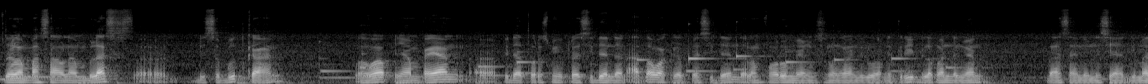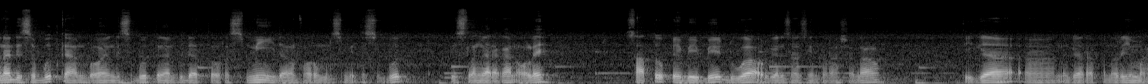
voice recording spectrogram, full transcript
dalam pasal 16 uh, eh, disebutkan bahwa penyampaian uh, pidato resmi presiden dan atau wakil presiden dalam forum yang diselenggarakan di luar negeri dilakukan dengan bahasa Indonesia di mana disebutkan bahwa yang disebut dengan pidato resmi dalam forum resmi tersebut diselenggarakan oleh satu PBB, dua organisasi internasional, tiga uh, negara penerima.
